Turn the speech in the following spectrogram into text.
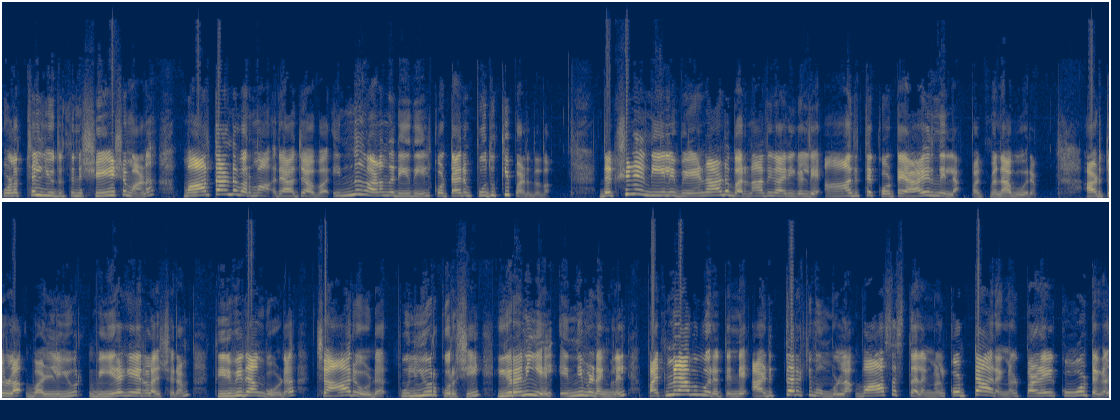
കുളച്ചൽ യുദ്ധത്തിന് ശേഷമാണ് മാർത്താണ്ഡവർമ്മ രാജാവ് ഇന്ന് കാണുന്ന രീതിയിൽ കൊട്ടാരം പുതുക്കി പണിതത്. ദക്ഷിണേന്ത്യയിലെ വേണാട് ഭരണാധികാരികളുടെ ആദ്യത്തെ കോട്ടയായിരുന്നില്ല പത്മനാഭപുരം. അടുത്തുള്ള വള്ളിയൂർ വീരകേരളേശ്വരം തിരുവിതാംകോട് ചാരോട് പുലിയൂർ കുറിശി ഇറനിയേൽ എന്നിവിടങ്ങളിൽ പത്മനാഭപുരത്തിന്റെ അടിത്തറയ്ക്ക് മുമ്പുള്ള വാസസ്ഥലങ്ങൾ കൊട്ടാരങ്ങൾ പഴയ കോട്ടകൾ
